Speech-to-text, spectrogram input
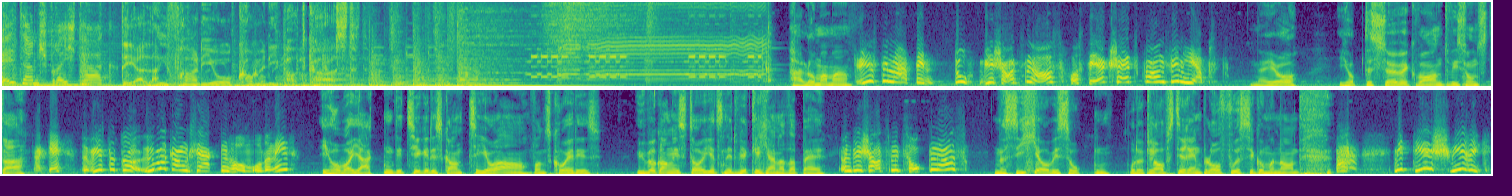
Elternsprechtag, Der Live-Radio-Comedy-Podcast. Hallo Mama. Grüß dich, Martin. Du, wie schaut's denn aus? Hast du ja gescheit gewonnen für den Herbst? Naja, ich hab dasselbe gewandt wie sonst da. Okay, da wirst du da Übergangsjacken haben, oder nicht? Ich hab eine Jacken, die zieh ich das ganze Jahr an, wenn's kalt ist. Übergang ist da jetzt nicht wirklich einer dabei. Und wie schaut's mit Socken aus? Na sicher hab ich Socken. Oder glaubst du, ich renn blaufußig umeinander? Bah, mit dir ist schwierig.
